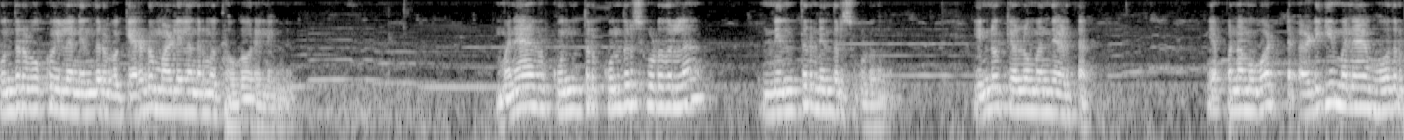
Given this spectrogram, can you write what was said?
ಕುಂದಿರ್ಬೇಕು, ಇಲ್ಲ ನಿಂದಿರ್ಬೇಕು, ಎರಡು ಮಾಡಲಿಲ್ಲ ಅಂದ್ರೆ ಮತ್ತೆ ಹೋಗೋರಿಲ್ಲ ನೀವು ಮನ್ಯಾಗ ಕುಂತರು ಕುಂದರ್ಸ್ಕೊಡೋದಿಲ್ಲ, ನಿಂತರು ನಿಂದರ್ಸ್ಕೊಡೋದಿಲ್ಲ. ಇನ್ನೂ ಕೆಲವು ಮಂದಿ ಹೇಳ್ತಾರೆ, ಯಪ್ಪ, ನಮಗೆ ಒಟ್ಟು ಅಡಿಗೆ ಮನ್ಯಾಗ ಹೋದ್ರೆ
